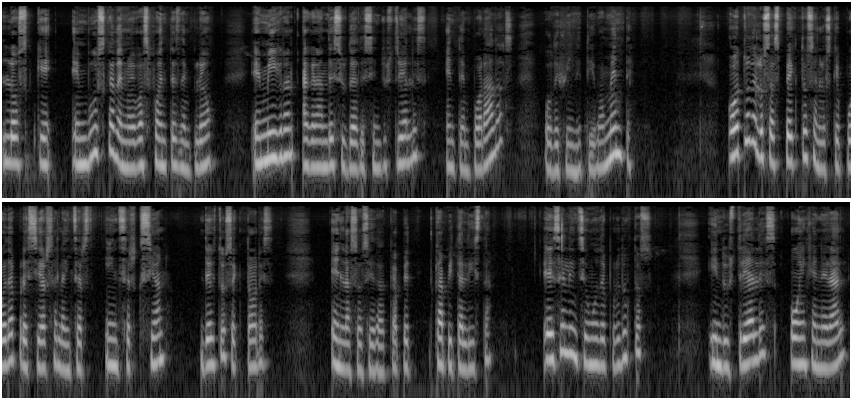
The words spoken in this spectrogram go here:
los que, en busca de nuevas fuentes de empleo, emigran a grandes ciudades industriales en temporadas o definitivamente. Otro de los aspectos en los que puede apreciarse la inserción de estos sectores en la sociedad capitalista es el insumo de productos industriales o en general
